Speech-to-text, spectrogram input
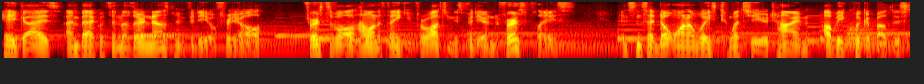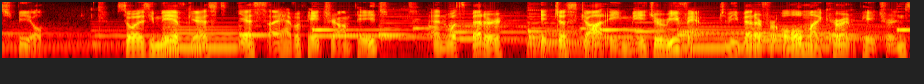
Hey guys, I'm back with another announcement video for y'all. First of all, I want to thank you for watching this video in the first place, and since I don't want to waste too much of your time, I'll be quick about this spiel. So as you may have guessed, yes, I have a Patreon page, and what's better, it just got a major revamp to be better for all my current patrons,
